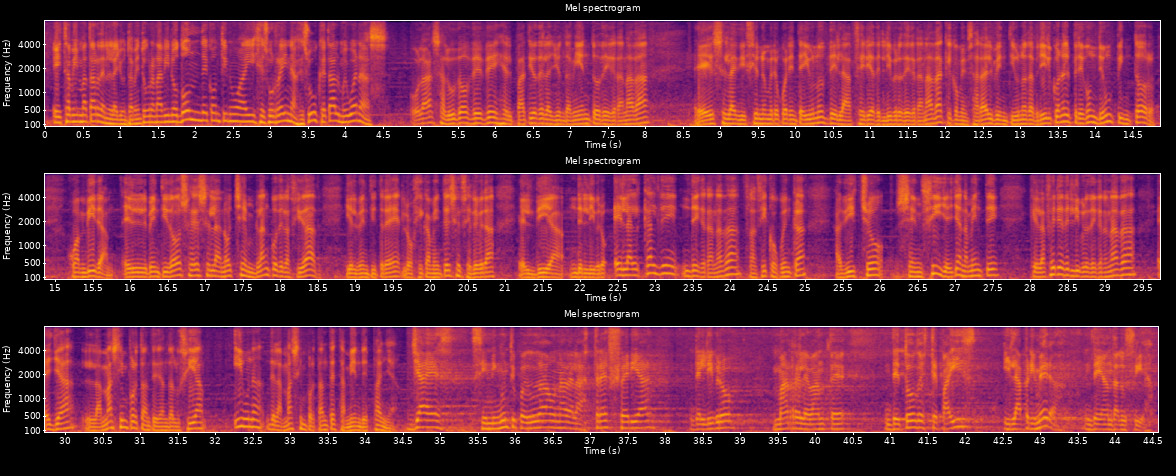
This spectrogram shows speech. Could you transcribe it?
esta misma tarde en el Ayuntamiento Granadino, donde continúa ahí Jesús Reina. Jesús, ¿qué tal? Muy buenas. Hola, saludos desde el patio del Ayuntamiento de Granada Es la edición número 41 de la Feria del Libro de Granada que comenzará el 21 de abril con el pregón de un pintor, Juan Vida. El 22 es la noche en blanco de la ciudad y el 23, lógicamente, se celebra el Día del Libro. El alcalde de Granada, Francisco Cuenca, ha dicho sencilla y llanamente que la Feria del Libro de Granada es ya la más importante de Andalucía y una de las más importantes también de España. Ya es, sin ningún tipo de duda, una de las tres ferias del libro más relevantes de todo este país y la primera de Andalucía.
